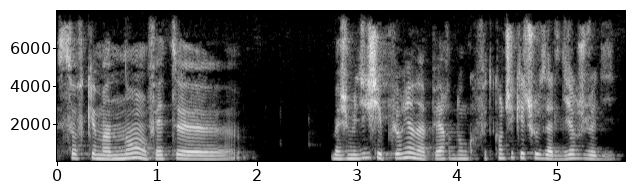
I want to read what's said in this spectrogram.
Sauf que maintenant, en fait, euh, bah, je me dis que j'ai plus rien à perdre. Donc en fait, quand j'ai quelque chose à le dire, je le dis.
